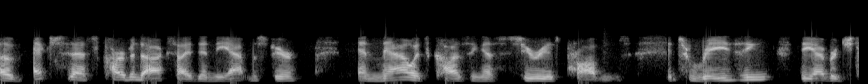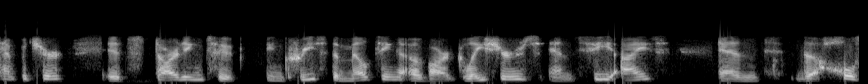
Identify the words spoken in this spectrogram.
of excess carbon dioxide in the atmosphere, and now it's causing us serious problems. It's raising the average temperature. It's starting to increase the melting of our glaciers and sea ice and the whole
